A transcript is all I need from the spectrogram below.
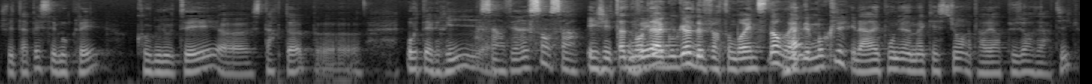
je vais taper ces mots-clés, communauté, euh, startup, euh, hôtellerie. Ah, c'est intéressant ça. Et j'ai demandé à Google de faire ton brainstorm avec des mots-clés. Il a répondu à ma question à travers plusieurs articles.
